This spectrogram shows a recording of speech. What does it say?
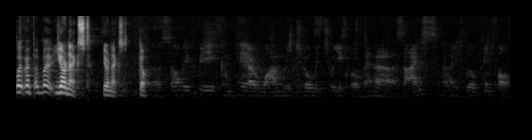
Wait, wait, wait, wait, you're next, you're next, go. Uh, so if we compare one with two with two equal uh, signs, uh, it will print false,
